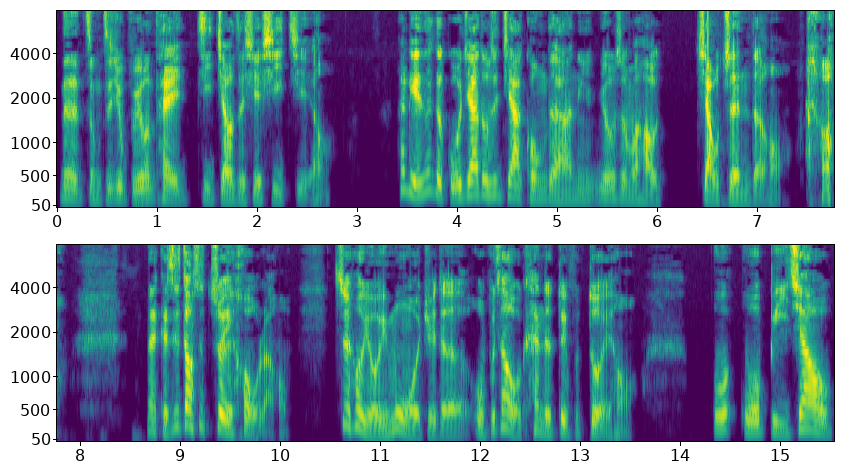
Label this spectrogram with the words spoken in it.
那总之就不用太计较这些细节哦。他连那个国家都是架空的啊，你有什么好较真的哦？好，那可是倒是最后了哦。最后有一幕，我觉得我不知道我看的对不对哈，我我比较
